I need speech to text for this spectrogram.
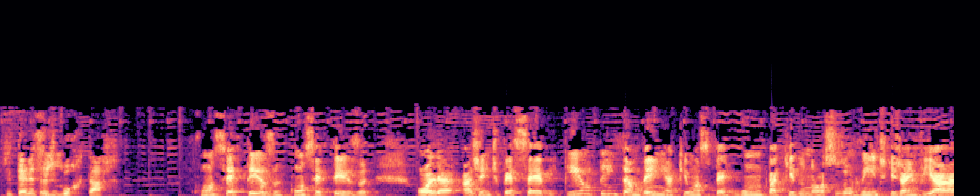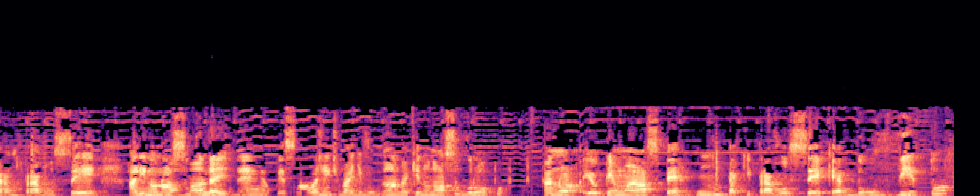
de teletransportar. Sim. Com certeza, com certeza. Olha, a gente percebe, e eu tenho também aqui umas perguntas aqui dos nossos ouvintes que já enviaram para você ali no nosso manda grupo, aí. né? O pessoal a gente vai divulgando aqui no nosso grupo. Eu tenho umas perguntas aqui para você que é do Vitor,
